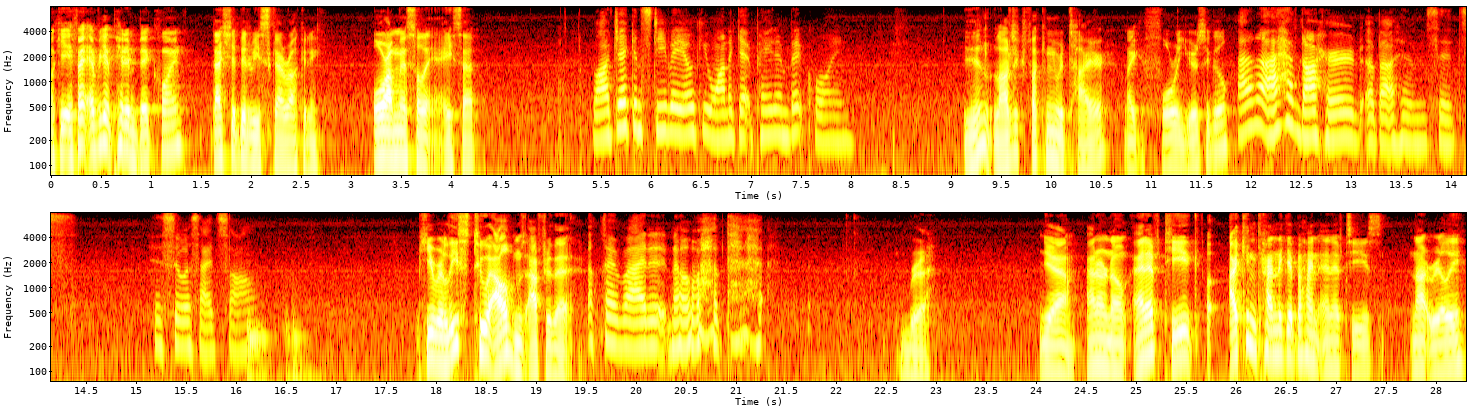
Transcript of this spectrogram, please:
okay. If I ever get paid in Bitcoin, that shit better be skyrocketing, or I'm gonna sell it ASAP. Logic and Steve Aoki want to get paid in Bitcoin. Didn't Logic fucking retire like four years ago? I don't know. I have not heard about him since his suicide song. He released two albums after that. Okay, but I didn't know about that. Bruh. Yeah, I don't know. NFT, I can kind of get behind NFTs. Not really,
